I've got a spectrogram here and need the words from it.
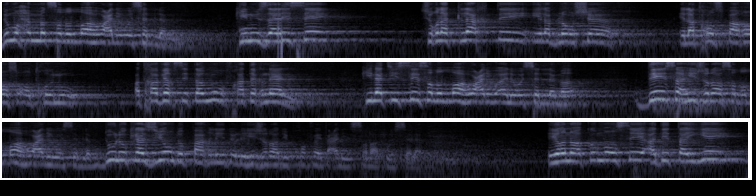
de Muhammad sallallahu alayhi wa sallam, qui nous a laissé sur la clarté et la blancheur et la transparence entre nous, à travers cet amour fraternel qu'il a tissé sallallahu alayhi wa sallam dès sa hijra sallallahu alayhi wa sallam. D'où l'occasion de parler de la hijra du prophète alayhi wa sallam. Et on a commencé à détailler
